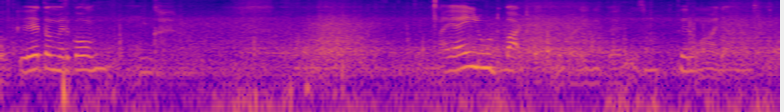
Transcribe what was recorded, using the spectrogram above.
ओके तो मेरे को यही लूट पाट करनी पड़ेगी पहले फिर वहाँ जाना पड़ेगा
